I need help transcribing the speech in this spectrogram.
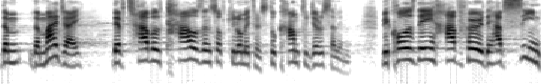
the, the Magi, they've traveled thousands of kilometers to come to Jerusalem because they have heard, they have seen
